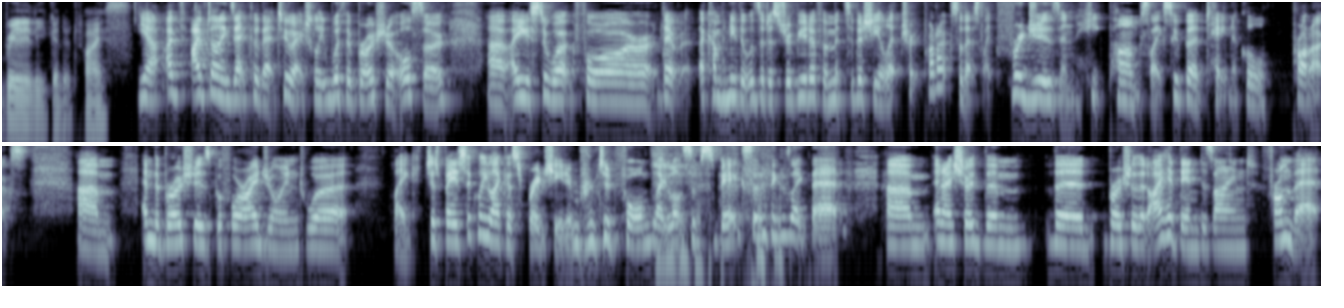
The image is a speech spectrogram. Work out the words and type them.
really good advice. Yeah I've, I've done exactly that too actually with a brochure also. Uh, i used to work for a company that was a distributor for mitsubishi electric products so that's like fridges and heat pumps like super technical products. Um, and the brochures before i joined were like just basically like a spreadsheet in printed form, like lots of specs and things like that. Um, and I showed them the brochure that I had then designed from that.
